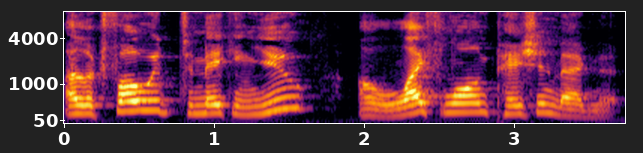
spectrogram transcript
I look forward to making you a lifelong patient magnet.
